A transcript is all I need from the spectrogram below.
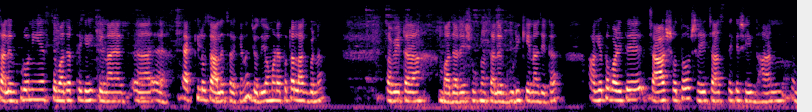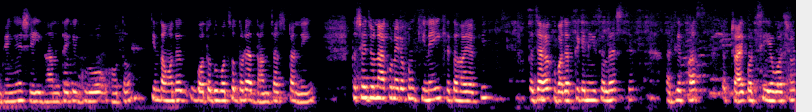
চালের গুঁড়ো নিয়ে এসছে বাজার থেকেই কেনা এক কিলো চাল আছে কেনা, যদিও আমার এতটা লাগবে না। তবে এটা বাজারে শুকনো চালের গুঁড়ি কেনা যেটা। আগে তো বাড়িতে চাষ হতো, সেই চাষ থেকে সেই ধান ভেঙে সেই ধান থেকে গুঁড়ো হতো। কিন্তু আমাদের গত দু বছর ধরে আর ধান চাষটা নেই। তো সেই জন্য এখন এরকম কিনেই খেতে হয় আর কি। তো যাই হোক, বাজার থেকে নিয়ে চলে এসছে। আজকে ফার্স্ট ট্রাই করছি এবছর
